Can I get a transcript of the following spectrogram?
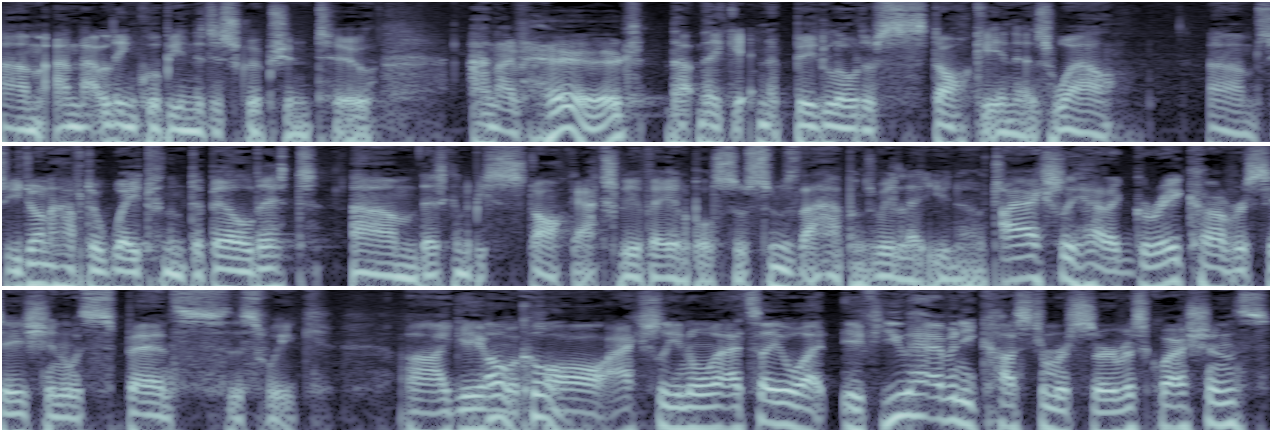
Um, and that link will be in the description too. And I've heard that they're getting a big load of stock in as well. Um, so you don't have to wait for them to build it. Um, there's going to be stock actually available. So as soon as that happens, we'll let you know. Too. I actually had a great conversation with Spence this week. Uh, I gave him Oh, a cool. call. Actually, you know what? I tell you what. If you have any customer service questions,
